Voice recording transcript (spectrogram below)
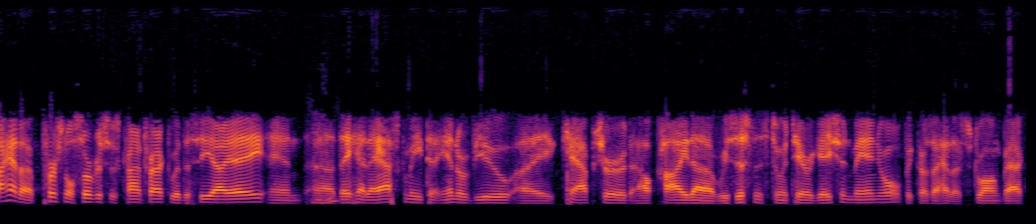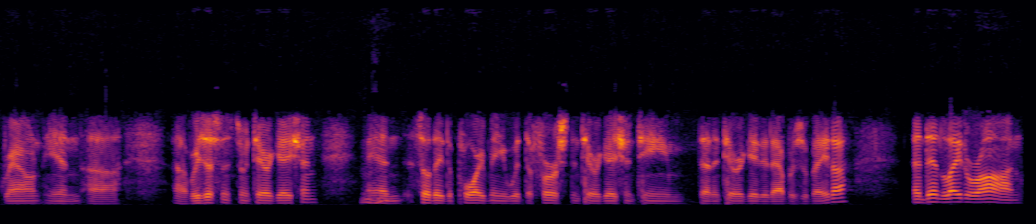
I had a personal services contract with the CIA, and uh, Mhm. they had asked me to interview a captured Al Qaeda resistance to interrogation manual because I had a strong background in uh, uh, resistance to interrogation. Mm-hmm. And so they deployed me with the first interrogation team that interrogated Abu Zubaydah. And then later on,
